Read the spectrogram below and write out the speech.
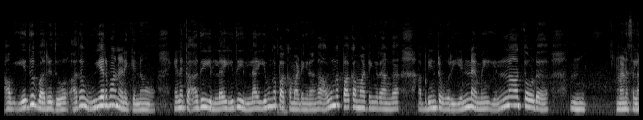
அவ் எது வருதோ அதை உயர்வாக நினைக்கணும். எனக்கு அது இல்லை இது இல்லை இவங்க பார்க்க மாட்டேங்கிறாங்க அவங்க பார்க்க மாட்டேங்கிறாங்க அப்படின்ற ஒரு எண்ணமே எல்லாத்தோட மனசில்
